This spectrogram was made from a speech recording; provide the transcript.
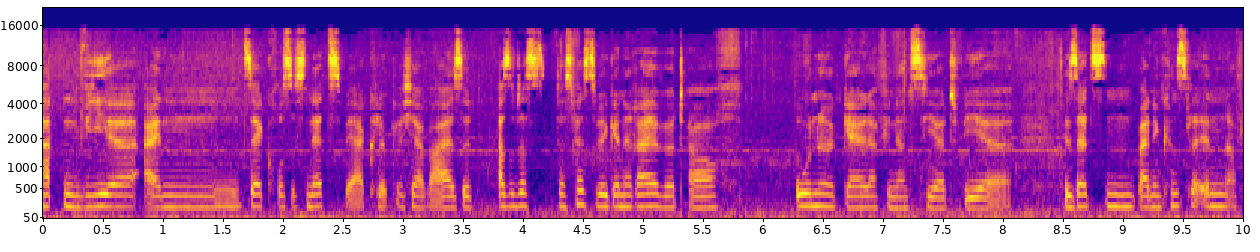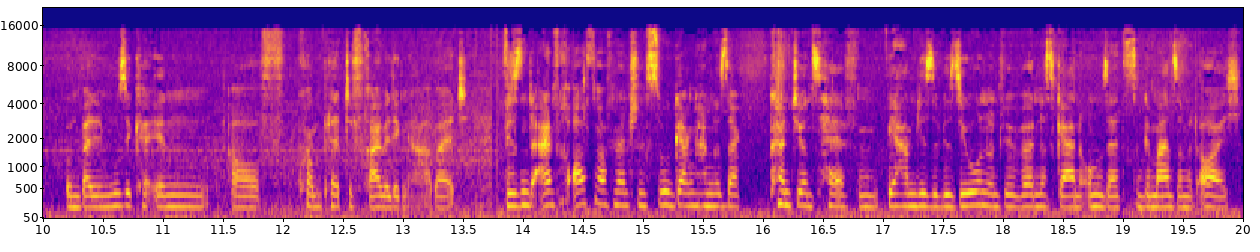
hatten wir ein sehr großes Netzwerk glücklicherweise. Also das, das Festival generell wird auch ohne Gelder finanziert. Wir, wir setzen bei den KünstlerInnen und bei den MusikerInnen auf komplette Freiwilligenarbeit. Wir sind einfach offen auf Menschen zugegangen, haben gesagt, könnt ihr uns helfen? Wir haben diese Vision und wir würden das gerne umsetzen, gemeinsam mit euch.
